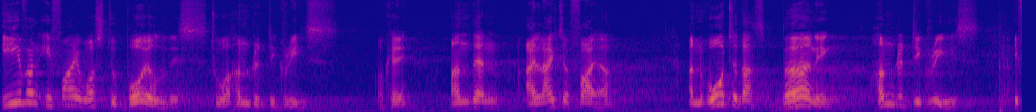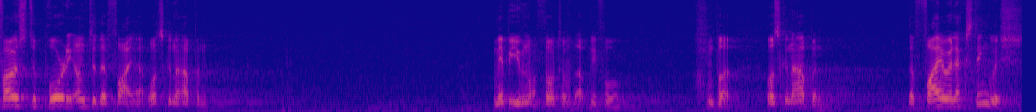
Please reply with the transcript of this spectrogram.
Even if I was to boil this to 100 degrees, okay, and then I light a fire, and water that's burning 100 degrees, if I was to pour it onto the fire, what's going to happen? Maybe you've not thought of that before. but what's going to happen? The fire will extinguish.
